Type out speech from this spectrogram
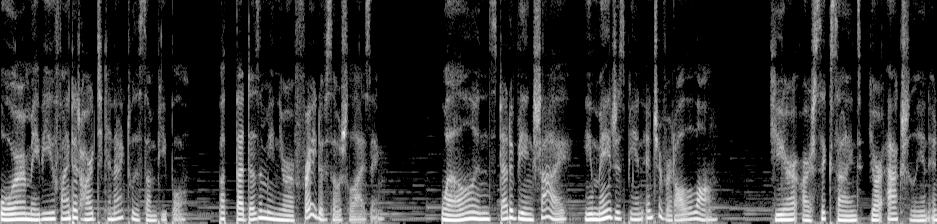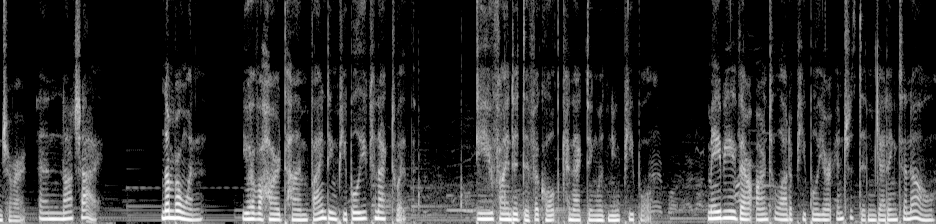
Or maybe you find it hard to connect with some people, but that doesn't mean you're afraid of socializing. Well, instead of being shy, you may just be an introvert all along. Here are six signs you're actually an introvert and not shy. Number one, you have a hard time finding people you connect with. Do you find it difficult connecting with new people? Maybe there aren't a lot of people you're interested in getting to know,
